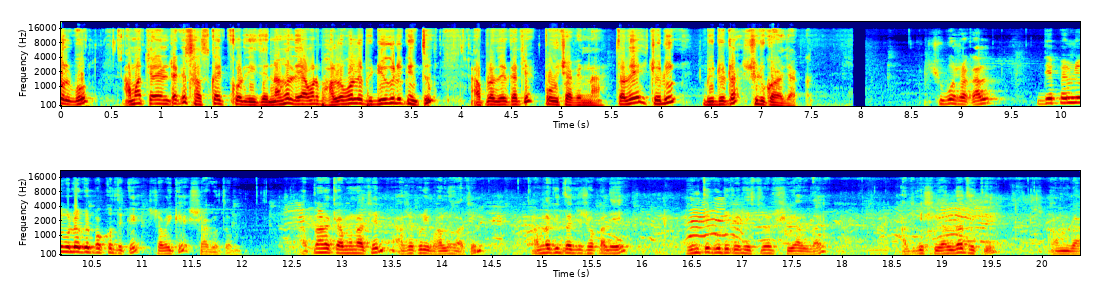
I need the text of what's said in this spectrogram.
বলব, আমার চ্যানেলটাকে সাবস্ক্রাইব করে দিতে না হলে আমার ভালো ভালো ভিডিওগুলো কিন্তু আপনাদের কাছে পৌঁছাবেন না। তাহলে চলুন ভিডিওটা শুরু করা যাক। শুভ সকাল। দেব ফ্যামিলি ব্লগের পক্ষ থেকে সবাইকে স্বাগতম। আপনারা কেমন আছেন? আশা করি ভালো আছেন। আমরা কিন্তু আজকে সকালে ঘুম থেকে উঠে চলে এসেছিলাম শিয়ালদায়। আজকে শিয়ালদা থেকে আমরা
